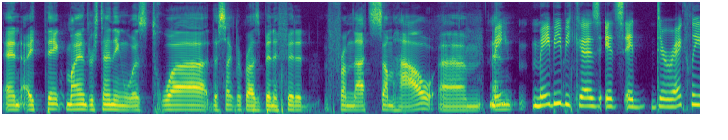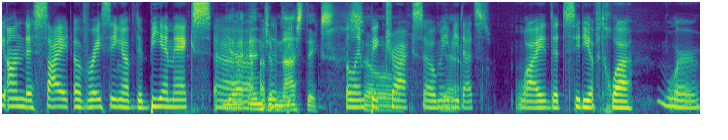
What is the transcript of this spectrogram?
And I think my understanding was Troyes, the cyclocross benefited from that somehow. Um, May- and maybe because it's it directly on the site of racing of the BMX uh, yeah, and gymnastics. Olympic So, track. So maybe yeah. that's why the city of Troyes were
